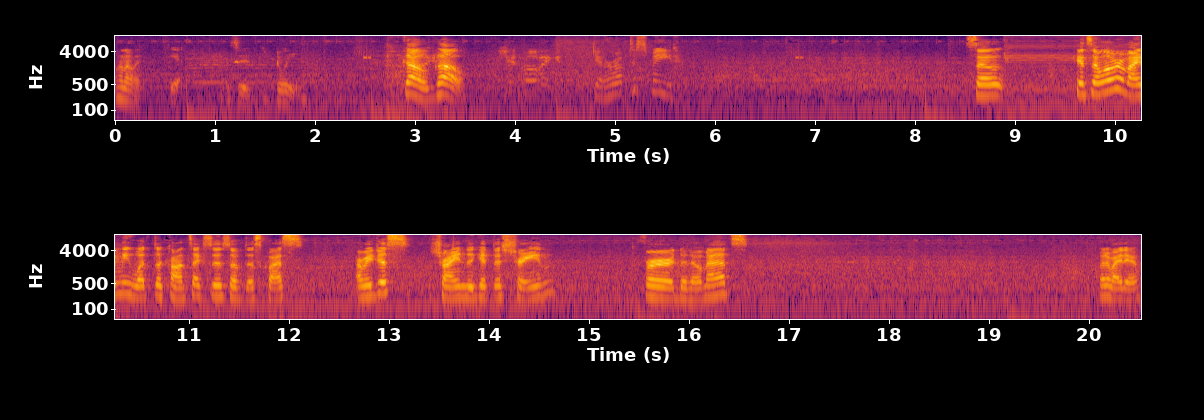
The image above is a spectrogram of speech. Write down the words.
Oh no! wait. Yeah. This is dweeb. Go, go! Get her up to speed. So, can someone remind me what the context is of this quest? Are we just trying to get this train for the nomads? What do I do?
